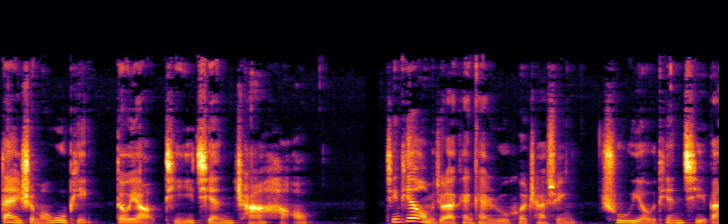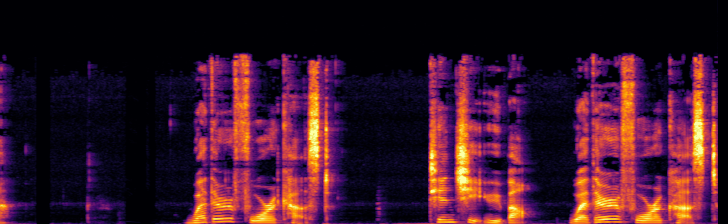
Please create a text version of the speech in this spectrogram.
带什么物品，都要提前查好。今天我们就来看看如何查询出游天气吧。Weather forecast 天气预报，Weather forecast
